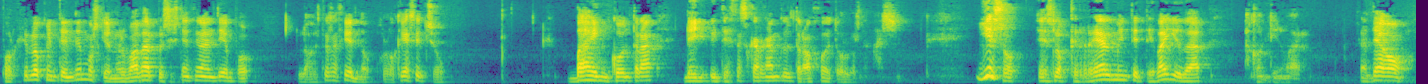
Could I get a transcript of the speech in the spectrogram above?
porque es lo que entendemos que nos va a dar persistencia en el tiempo, lo que estás haciendo o lo que has hecho va en contra de ello y te estás cargando el trabajo de todos los demás. Y eso es lo que realmente te va a ayudar a continuar. Santiago,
